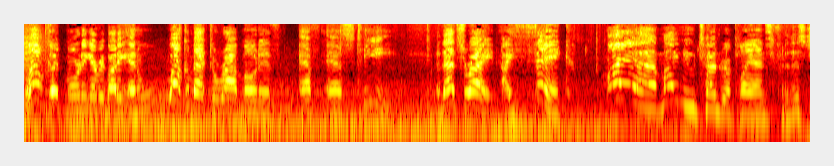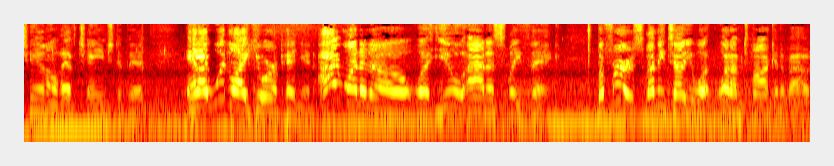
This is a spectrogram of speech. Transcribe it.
Well, good morning, everybody, and welcome back to Rob Motive FST. And that's right, I think my uh, my new Tundra plans for this channel have changed a bit, and I would like your opinion. I want to know what you honestly think. But first, let me tell you what, what I'm talking about.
